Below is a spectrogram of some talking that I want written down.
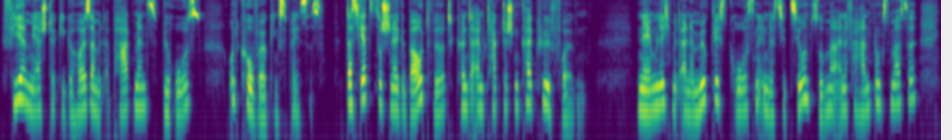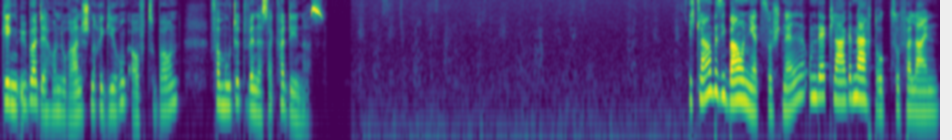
Vier mehrstöckige Häuser mit Apartments, Büros und Coworking Spaces. Dass jetzt so schnell gebaut wird, könnte einem taktischen Kalkül folgen nämlich mit einer möglichst großen Investitionssumme eine Verhandlungsmasse gegenüber der honduranischen Regierung aufzubauen, vermutet Vanessa Cardenas. Ich glaube, sie bauen jetzt so schnell, um der Klage Nachdruck zu verleihen.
